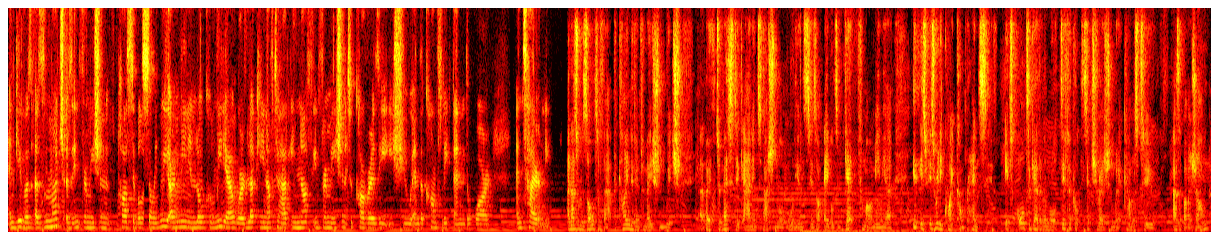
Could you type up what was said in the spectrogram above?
and give us as much as information possible. So we Armenian local media were lucky enough to have enough information to cover the issue and the conflict and the war entirely. And as a result of that, the kind of information which uh, both domestic and international audiences are able to get from Armenia is, is really quite comprehensive. It's altogether a more difficult situation when it comes to Azerbaijan,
